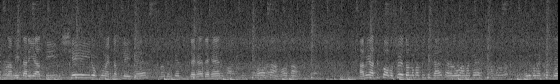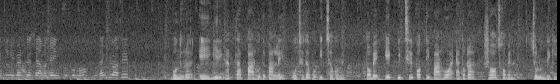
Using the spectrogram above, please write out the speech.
এখন আমি দাঁড়িয়ে আছি সেই রকম একটা প্লেসে আপনাদেরকে দেখায় দেখেন। Awesome awesome. আমি আসিফকে অবশ্যই ধন্যবাদ দিতে চাই, কারণ ও আমাকে এরকম একটা ট্রেকিং ইভেন্টে সে আমাকে ইনক্লুড করল। Thank you Asif. বন্ধুরা, এই গিরিঘাটটা পার হতে পারলেই পৌঁছে যাব ইচ্ছাকুমে। তবে এই পিচ্ছিল পথটি পার হওয়া এতটা সহজ হবে না। চলুন দেখি,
